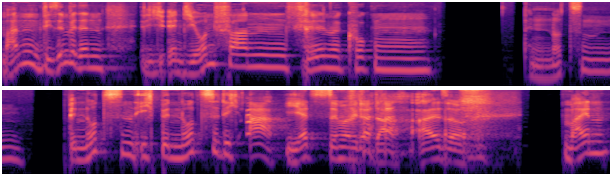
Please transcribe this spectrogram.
Mann, wie sind wir denn? Entjungfern, Filme gucken, Benutzen. benutzen, ich benutze dich. Ah, jetzt sind wir wieder da. Also, mein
